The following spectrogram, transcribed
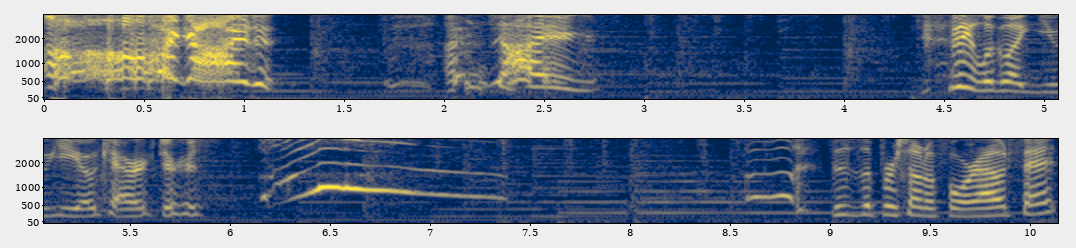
Oh my god! I'm dying! they look like Yu-Gi-Oh characters. This is the Persona 4 outfit.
